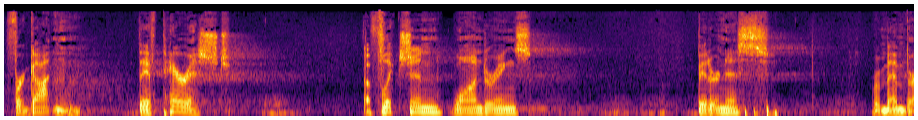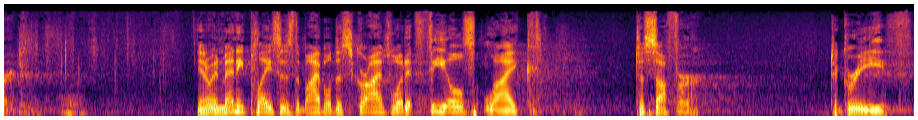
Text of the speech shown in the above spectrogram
forgotten, they have perished. Affliction, wanderings, bitterness, remembered. You know, in many places, the Bible describes what it feels like to suffer, to grieve,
